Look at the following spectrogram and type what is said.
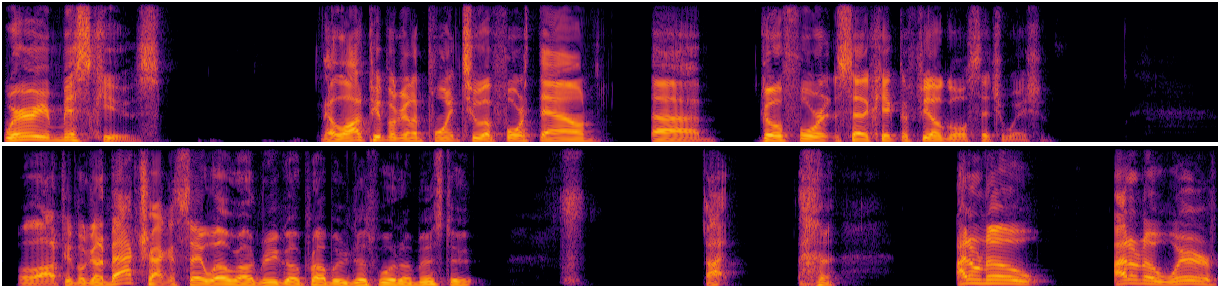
where are your miscues? Now, a lot of people are going to point to a fourth down, uh, go for it instead of kick the field goal situation. Well, a lot of people are going to backtrack and say, well, Rodrigo probably just would have missed it. I I don't know. I don't know where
